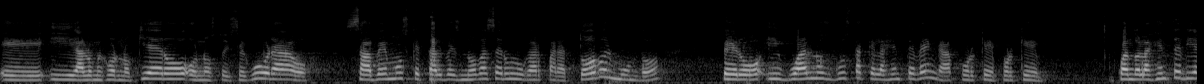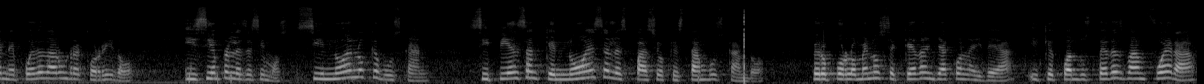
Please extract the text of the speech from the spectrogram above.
eh, y a lo mejor no quiero o no estoy segura o sabemos que tal vez no va a ser un lugar para todo el mundo, pero igual nos gusta que la gente venga. ¿Por qué? Porque cuando la gente viene puede dar un recorrido y siempre les decimos, si no es lo que buscan, si piensan que no es el espacio que están buscando, pero por lo menos se quedan ya con la idea y que cuando ustedes van fuera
